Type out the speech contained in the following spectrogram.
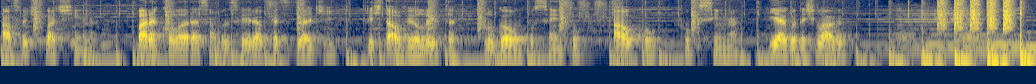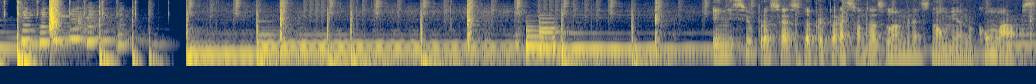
alça de platina. Para a coloração, você irá precisar de cristal violeta, Lugol 1%, álcool, fucsina e água destilada. Inicie o processo da preparação das lâminas nomeando com lápis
